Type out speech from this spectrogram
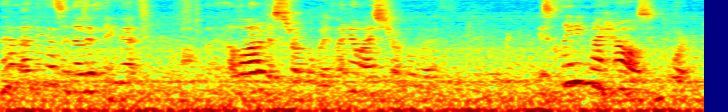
That, I think that's another thing that a lot of us struggle with. I know I struggle with. Is cleaning my house important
